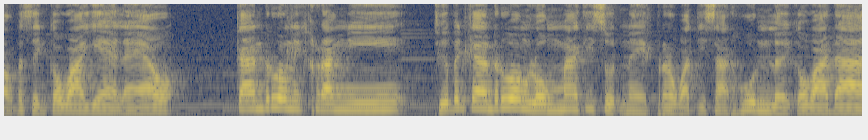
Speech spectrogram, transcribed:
1-2%ก็ว่าแย่แล้ว การร่วงในครั้งนี้ ถือเป็นการร่วงลงมากที่สุดในประวัติศาสตร์หุ้นเลยก็ว่าได้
